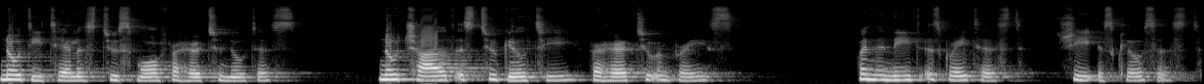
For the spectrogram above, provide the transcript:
No detail is too small for her to notice. No child is too guilty for her to embrace. When the need is greatest, she is closest.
